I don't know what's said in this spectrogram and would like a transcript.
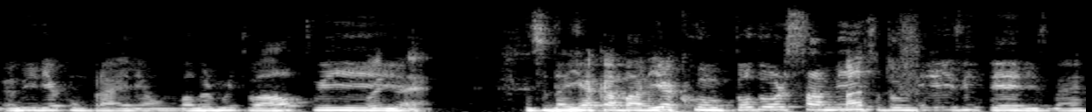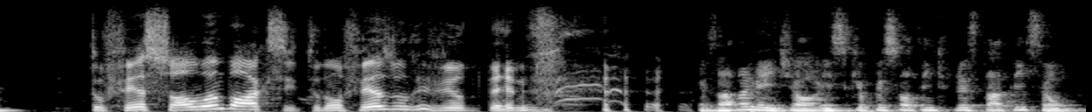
eu não iria comprar ele, é um valor muito alto e é. isso daí acabaria com todo o orçamento do mês em tênis, né? Tu fez só o unboxing, tu não fez o review do tênis. Exatamente, ó, isso que o pessoal tem que prestar atenção.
